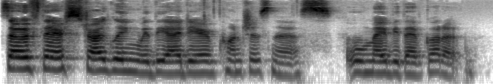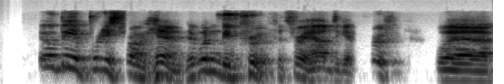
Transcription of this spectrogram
So if they're struggling with the idea of consciousness, well, maybe they've got it it would be a pretty strong hint. It wouldn't be proof. It's very hard to get proof where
